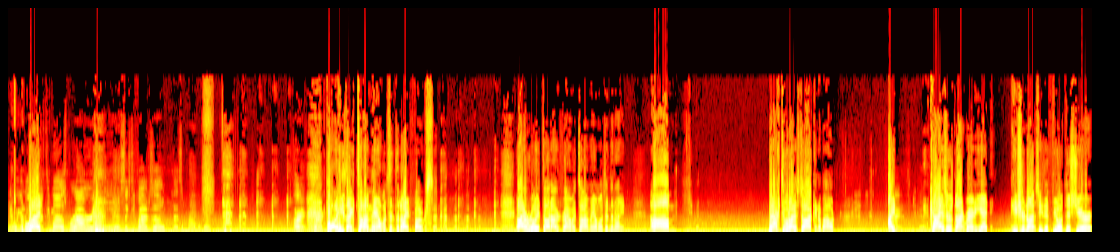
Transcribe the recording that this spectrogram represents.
yeah, when you're going but, 50 miles per hour in the uh, 65 zone, that's a problem. All right. Sorry. Boy, he's like Tom Hamilton tonight, folks. I really thought I was riding with Tom Hamilton tonight. Um, back to what I was talking about. I Yeah. Kizer's not ready yet. He should not see the field this year,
